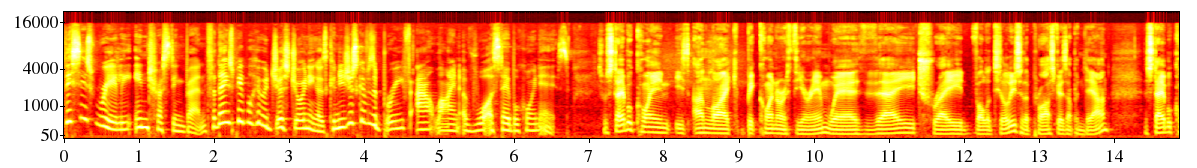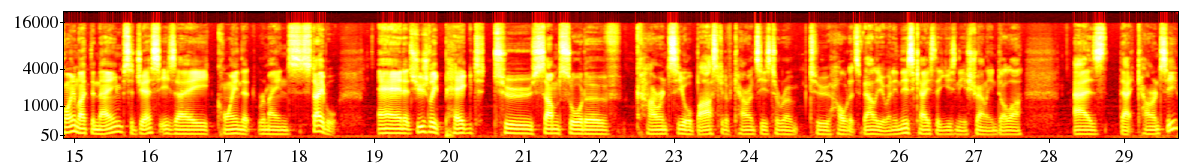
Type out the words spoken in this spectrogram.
This is really interesting, Ben. For those people who are just joining us, can you just give us a brief outline of what a stablecoin is? So, a stablecoin is unlike Bitcoin or Ethereum, where they trade volatility, so the price goes up and down. A stablecoin, like the name suggests, is a coin that remains stable. And it's usually pegged to some sort of currency or basket of currencies to re- to hold its value. And in this case, they're using the Australian dollar as that currency.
